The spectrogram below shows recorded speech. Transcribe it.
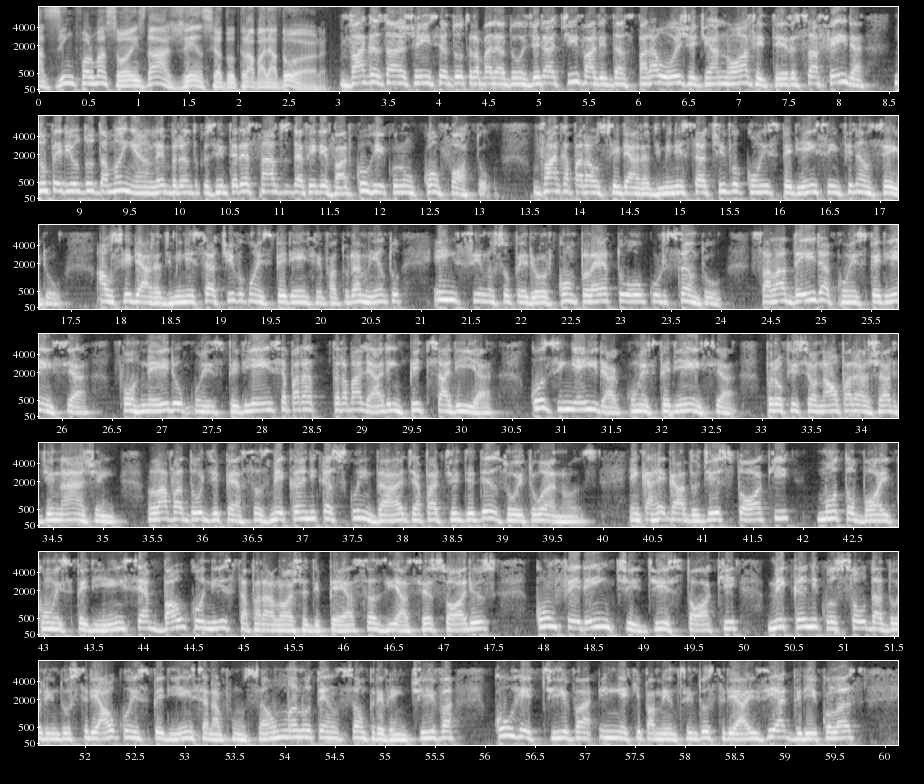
as informações da Agência do Trabalhador. Vagas da Agência do Trabalhador de válidas para hoje, dia 9, terça-feira, no período da manhã. Lembrando que os interessados devem levar currículo com foto. Vaga para auxiliar administrativo com experiência em financeiro, auxiliar administrativo com experiência em faturamento e ensino superior completo ou cursando, saladeira com experiência, forneiro com experiência para trabalhar em pizzaria, cozinheira com experiência, profissional para jardinagem, lavador de peças mecânicas com idade a partir de 18 anos, encarregado de estoque, motoboy com experiência, balconista para loja de peças e acessórios, conferente de estoque, mecânico soldador industrial com experiência na função, manutenção preventiva, corretiva em equipamentos industriais e agrícolas,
